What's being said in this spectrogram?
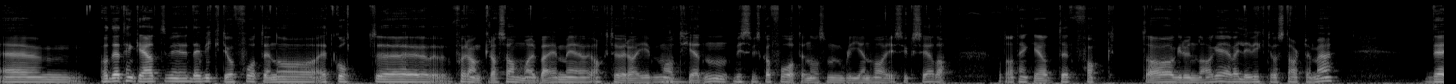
Um, og det tenker jeg at vi, det er viktig å få til noe, et godt uh, forankra samarbeid med aktører i mm. matkjeden hvis vi skal få til noe som blir en varig suksess. Da. Og da tenker jeg at det faktagrunnlaget er veldig viktig å starte med. Det,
